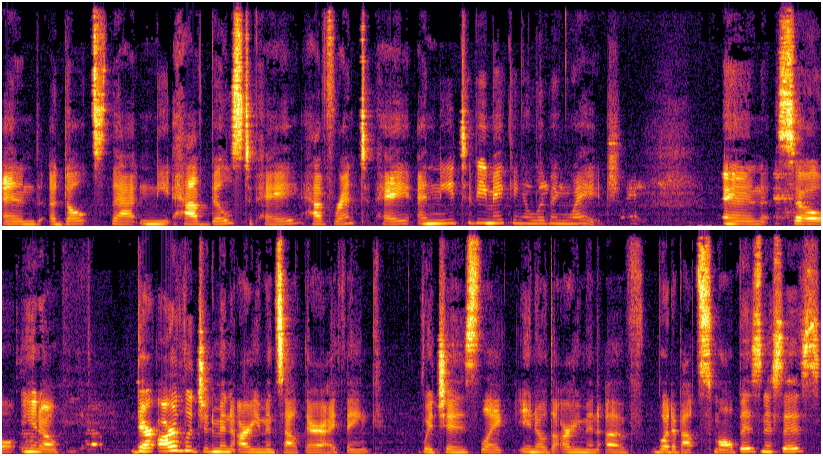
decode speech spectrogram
and adults that need, have bills to pay, have rent to pay, and need to be making a living wage. And so, you know, there are legitimate arguments out there, I think, which is like, you know, the argument of what about small businesses?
